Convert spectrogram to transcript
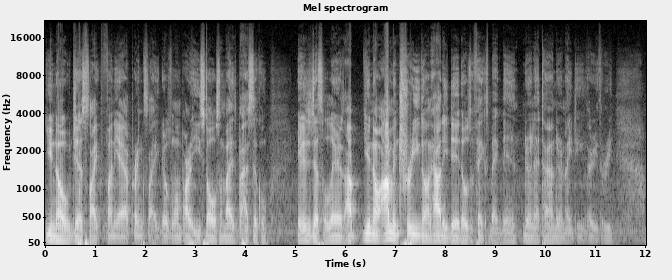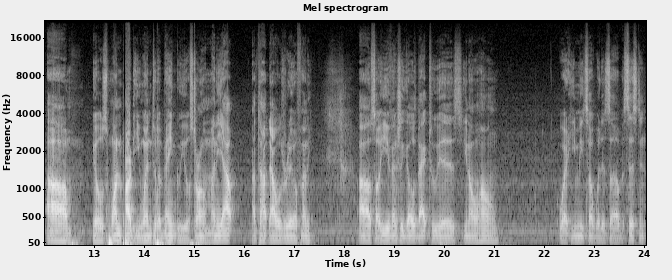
you know just like funny ass pranks. Like there was one part he stole somebody's bicycle. It was just hilarious. I you know I'm intrigued on how they did those effects back then during that time during 1933. Um, it was one part he went to a bank where he was throwing money out. I thought that was real funny. Uh, so he eventually goes back to his, you know, home where he meets up with his uh, assistant.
